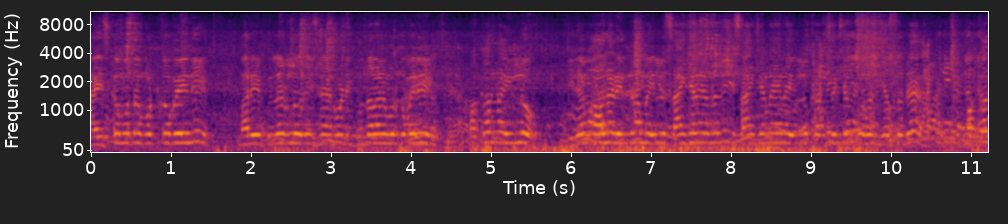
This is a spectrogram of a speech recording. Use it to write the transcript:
ఆ ఇసుక మొత్తం కొట్టుకుపోయింది. మరి పిల్లర్లు తీసినటువంటి గుంతలని కొట్టుకుపోయింది పక్కన ఇల్లు ఇదేమో ఆల్రెడీ ఇందిరమ్మ ఇల్లు శాంక్షన్ అయి ఉన్నది ఈ శాంక్షన్ అయిన ఇల్లు కన్స్ట్రక్షన్ కోసం చేస్తుంటే పక్కన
